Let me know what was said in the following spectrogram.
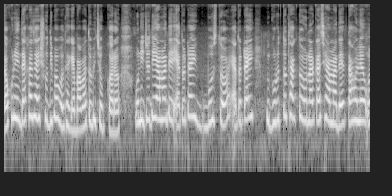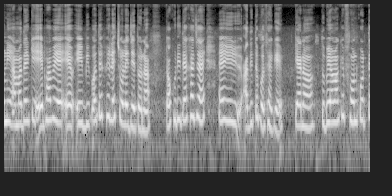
তখনই দেখা যায়, সুদীপা বলতে থাকে, বাবা, তুমি চুপ করো। উনি যদি আমাদের এতটাই বুঝতো, এতটাই গুরুত্ব থাকতো ওনার কাছে আমাদের, তাহলে উনি আমাদেরকে এভাবে এই বিপদে ফেলে চলে যেত না। তখনই দেখা যায়, এই আদিত্য বলতে থাকে থেকে কেন? তুমি আমাকে ফোন করতে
